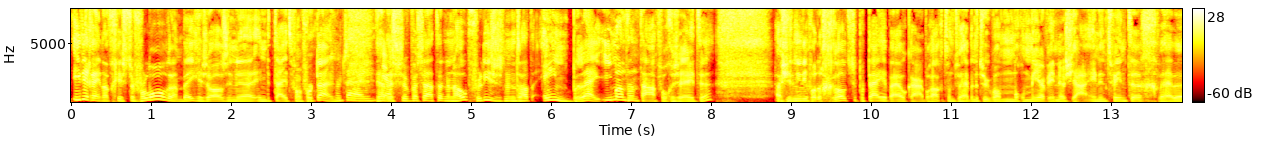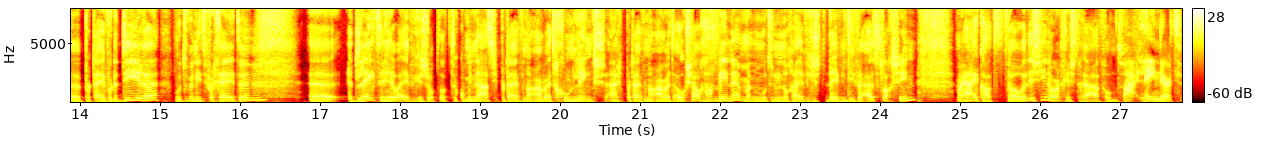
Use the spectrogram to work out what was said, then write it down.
iedereen had gisteren verloren. Een beetje zoals in de, in de tijd van Fortuyn. Fortuyn, ja, ja. Dus er zaten een hoop verliezers. En er had één blij iemand aan tafel gezeten. Als je in ieder geval de grootste partijen bij elkaar bracht. Want we hebben natuurlijk wel nog meer winnaars. Ja, 21. We hebben Partij voor de Dieren. Moeten we niet vergeten. Mhm. Eh, het leek er heel eventjes op dat de combinatie Partij van de Arbeid GroenLinks eigenlijk Partij van de Arbeid ook zou gaan winnen. Maar dan moeten we nu nog eventjes de definitieve uitslag zien. Maar ja, ik had het wel willen zien hoor, gisteravond. Maar Leendert,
